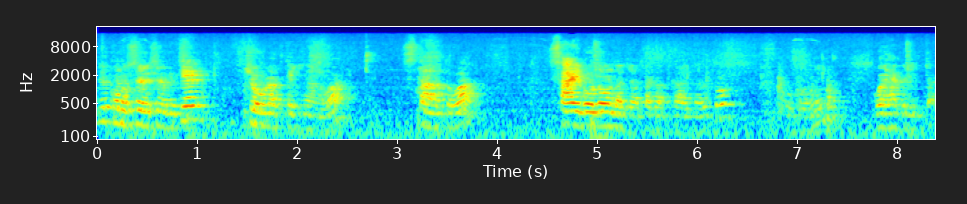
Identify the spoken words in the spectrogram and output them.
でこの生成を見て驚愕的なのはスタートは細胞どんだけやったかって書いてあるとここに500リッター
